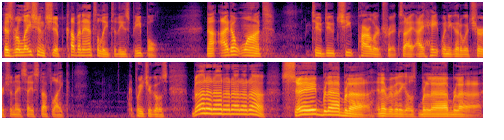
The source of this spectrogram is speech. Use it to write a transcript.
his relationship covenantally to these people. Now, I don't want to do cheap parlor tricks. I, I hate when you go to a church and they say stuff like, the preacher goes, blah, blah, blah, blah, blah, blah, say blah, blah. And everybody goes, blah, blah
